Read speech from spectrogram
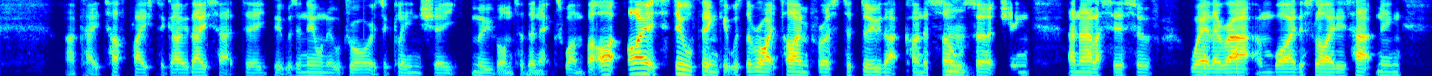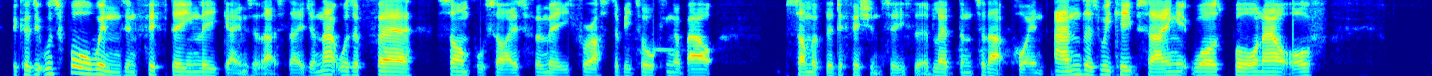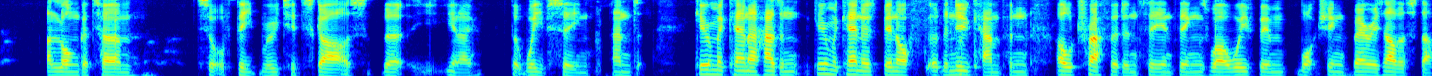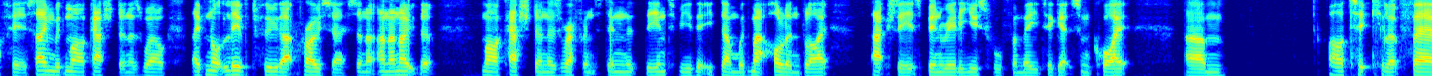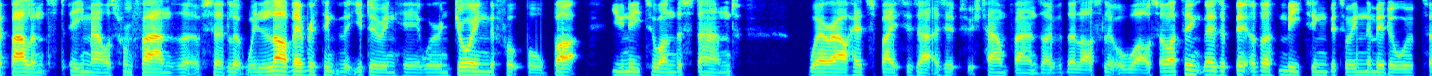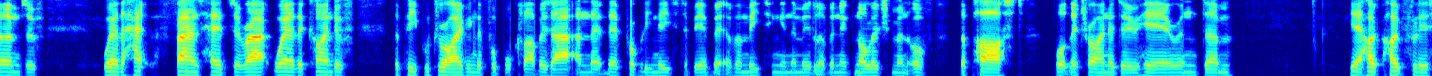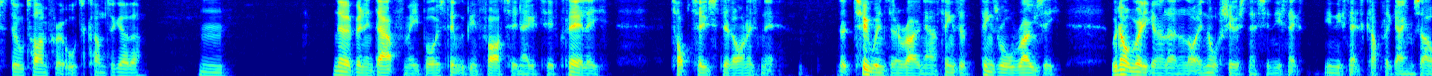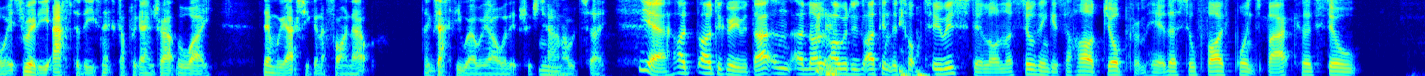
okay, tough place to go. They sat deep. It was a nil-nil draw. It's a clean sheet. Move on to the next one. But I, I still think it was the right time for us to do that kind of soul-searching mm. analysis of where they're at and why the slide is happening, because it was four wins in 15 league games at that stage, and that was a fair sample size for me for us to be talking about some of the deficiencies that had led them to that point. And as we keep saying, it was born out of a longer term sort of deep rooted scars that you know that we've seen. And Kieran McKenna hasn't. Kieran McKenna's been off at the Nou Camp and Old Trafford and seeing things while we've been watching various other stuff here. Same with Mark Ashton as well. They've not lived through that process. And, and I note that Mark Ashton has referenced in the, the interview that he'd done with Matt Holland, like actually it's been really useful for me to get some quite um, articulate, fair, balanced emails from fans that have said, look, we love everything that you're doing here. We're enjoying the football, but you need to understand where our headspace is at as Ipswich Town fans over the last little while. So I think there's a bit of a meeting between the middle of terms of where the ha- fans' heads are at, where the kind of the people driving the football club is at, and that there probably needs to be a bit of a meeting in the middle of an acknowledgement of the past, what they're trying to do here, and um, yeah, ho- hopefully it's still time for it all to come together. Hmm. Never been in doubt for me, boys. I think we've been far too negative. Clearly, top two still on, isn't it? The two wins in a row now. Things are things are all rosy. We're not really going to learn a lot in all seriousness in these next in these next couple of games, are we? It's really after these next couple of games are out of the way, then we're actually going to find out exactly where we are with Ipswich Town. Mm. I would say. Yeah, I'd, I'd agree with that, and and I, I, would I think the top two is still on. I still think it's a hard job from here. They're still five points back. They've still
